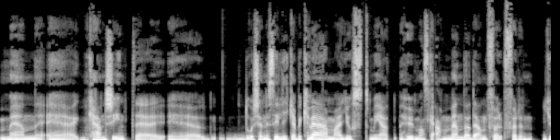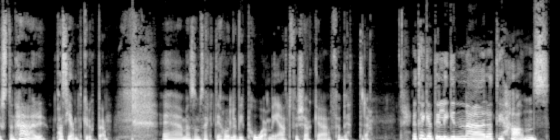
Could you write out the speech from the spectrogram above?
Men eh, kanske inte eh, då känner sig lika bekväma just med hur man ska använda den för, för den, just den här patientgruppen. Eh, men som sagt, det håller vi på med att försöka förbättra. Jag tänker att det ligger nära till hands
